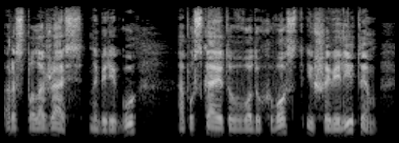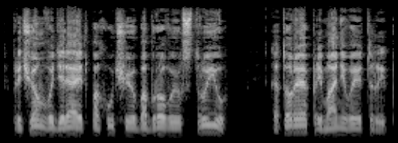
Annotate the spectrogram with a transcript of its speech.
расположась на берегу, опускает в воду хвост и шевелит им, причем выделяет пахучую бобровую струю, которая приманивает рыб.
